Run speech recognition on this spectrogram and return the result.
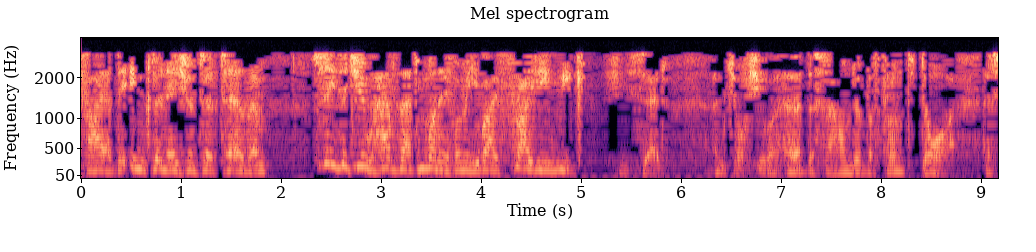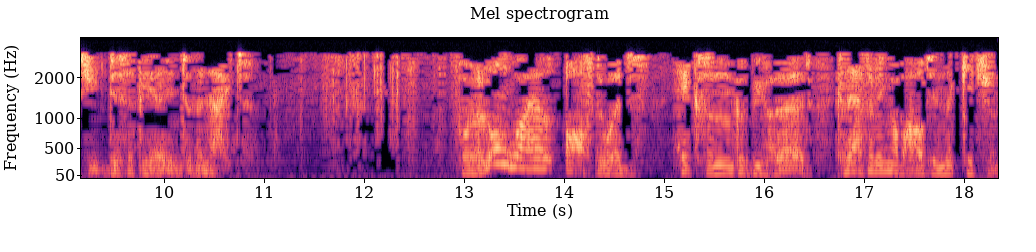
if I had the inclination to tell them. See that you have that money for me by Friday week, she said, and Joshua heard the sound of the front door as she disappeared into the night. For a long while afterwards, Hickson could be heard clattering about in the kitchen,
